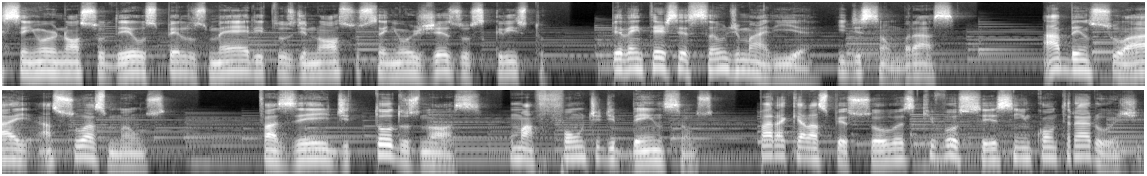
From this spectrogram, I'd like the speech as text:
Senhor nosso Deus, pelos méritos de nosso Senhor Jesus Cristo, pela intercessão de Maria e de São Brás, abençoai as suas mãos. Fazei de todos nós uma fonte de bênçãos para aquelas pessoas que você se encontrar hoje.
